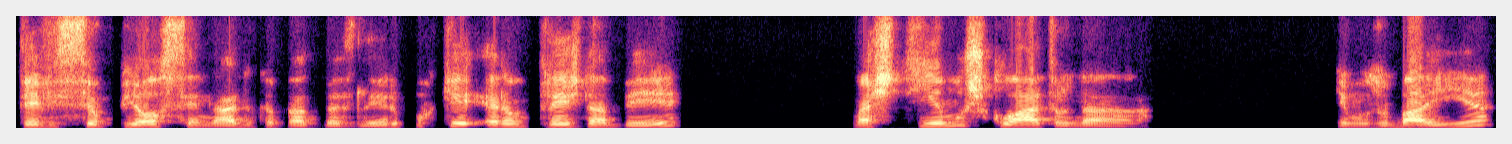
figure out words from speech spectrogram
teve seu pior cenário do Campeonato Brasileiro, porque eram três na B, mas tínhamos quatro na. Tínhamos o Bahia,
